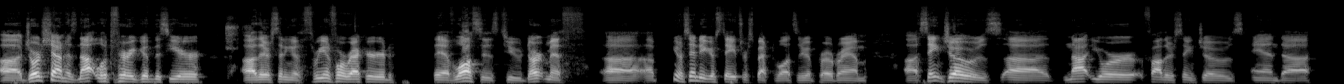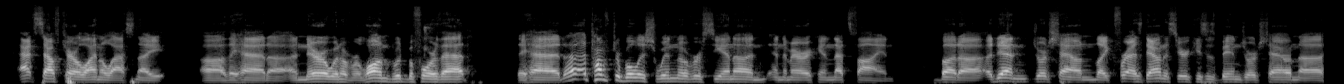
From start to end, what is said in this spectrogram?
Uh, georgetown has not looked very good this year. Uh, they're sitting a three and four record. They have losses to dartmouth uh, uh, you know san diego state's respectable. It's a good program. St joe's not your father st joe's. And at south carolina last night uh, they had a, a, narrow win over Longwood before that. They had a comfortable-ish win over Siena and, and American. That's fine. But uh, again, Georgetown, like for as down as Syracuse has been, Georgetown uh,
